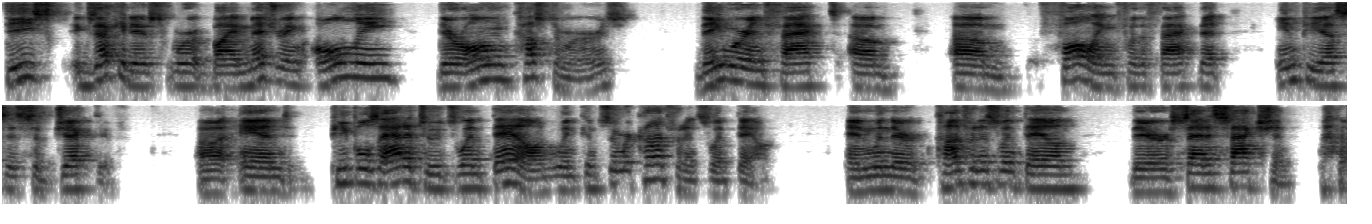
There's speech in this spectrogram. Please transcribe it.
these executives were, by measuring only their own customers, they were in fact um, um, falling for the fact that NPS is subjective. Uh, and people's attitudes went down when consumer confidence went down. And when their confidence went down, their satisfaction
